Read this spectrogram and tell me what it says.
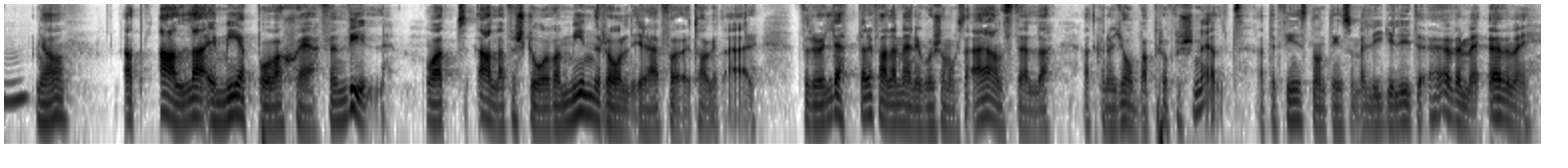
Mm. Ja, att alla är med på vad chefen vill. Och att alla förstår vad min roll i det här företaget är. För då är det lättare för alla människor som också är anställda att kunna jobba professionellt. Att det finns någonting som ligger lite över mig. Över mig.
